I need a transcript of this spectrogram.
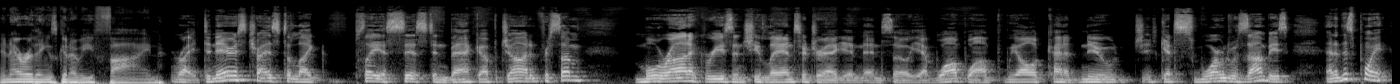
and everything's going to be fine. Right. Daenerys tries to like play assist and back up Jon, and for some moronic reason, she lands her dragon. And so, yeah, womp womp. We all kind of knew it gets swarmed with zombies. And at this point,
